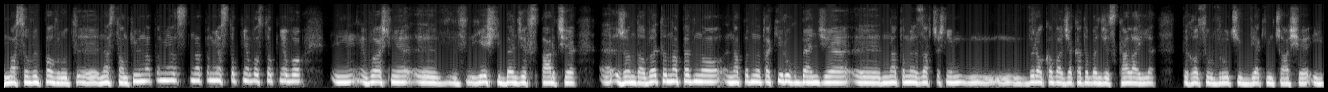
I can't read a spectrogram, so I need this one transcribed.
masowy powrót nastąpił, natomiast, natomiast stopniowo, stopniowo właśnie jeśli będzie wsparcie rządowe, to na pewno, na pewno taki ruch będzie y, natomiast za wcześnie mm, wyrokować, jaka to będzie skala, ile tych osób wróci, w jakim czasie i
